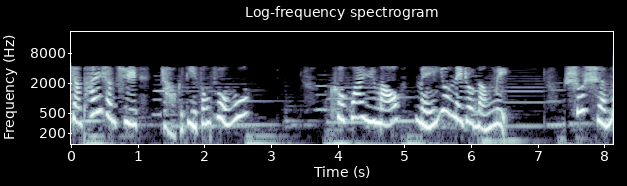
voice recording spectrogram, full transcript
想攀上去找个地方做窝，可花羽毛没有那种能力，说什么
